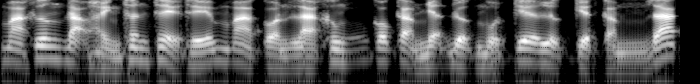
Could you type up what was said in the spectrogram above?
mà khương đạo hành thân thể thế mà còn là không có cảm nhận được một tia lực kiệt cảm giác.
